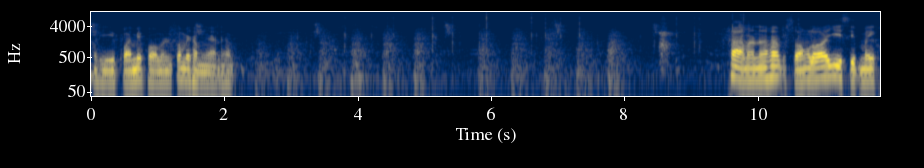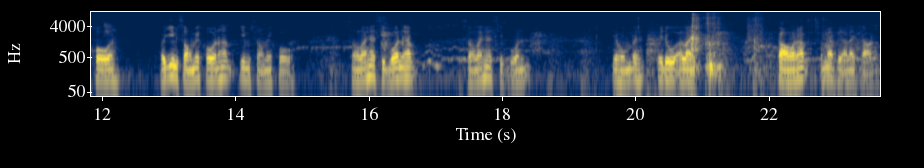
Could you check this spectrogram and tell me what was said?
บางทีไฟไม่พอมันก็ไม่ทำงานนะครับค่ามันนะครับสองร้อยยี่สิบไมโครว่ายี่สิบสองไมโครนะครับยี่สิบสองไมโครสองร้อยห้าสิบโวลต์นะครับ สองร้อยห้าสิบโวลต์ เดี๋ยวผมไปไปดูอะไรเก่านะครับสมัยเป็นอะไรเก่าครับ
